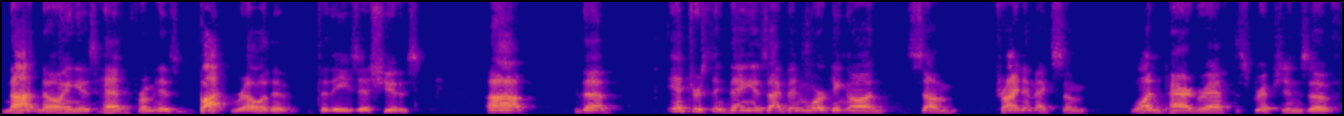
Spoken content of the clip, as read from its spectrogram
not knowing his head from his butt relative to these issues. Uh, the interesting thing is, I've been working on some, trying to make some one paragraph descriptions of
